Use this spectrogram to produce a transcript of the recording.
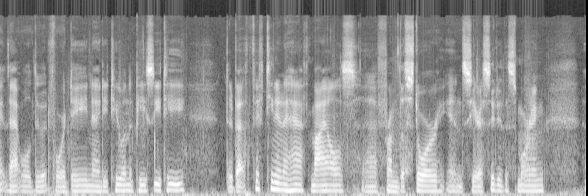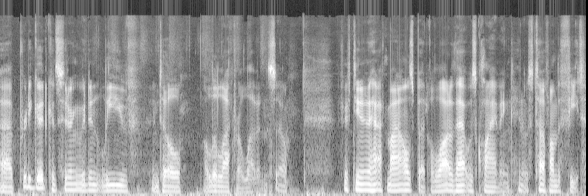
Right, that will do it for day 92 on the PCT. Did about 15 and a half miles uh, from the store in Sierra City this morning. Uh, pretty good considering we didn't leave until a little after 11. So 15 and a half miles, but a lot of that was climbing, and it was tough on the feet.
